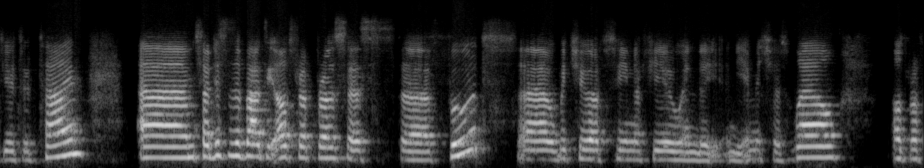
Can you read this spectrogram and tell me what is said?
due to time. Um, so this is about the ultra processed uh, foods, uh, which you have seen a few in the in the image as well. Ultra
